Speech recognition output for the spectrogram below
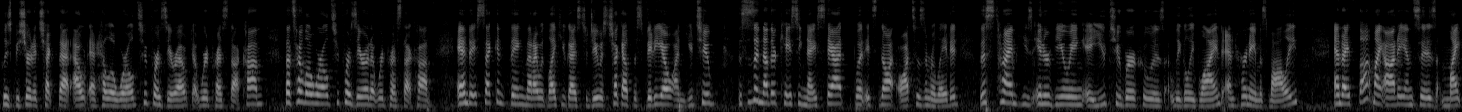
please be sure to check that out at helloworld240.wordpress.com. That's helloworld240.wordpress.com. And a second thing that I would like you guys to do is check out this video on YouTube. This is another Casey Neistat, but it's not autism related. This time he's interviewing a YouTuber who is legally blind, and her name is Molly. And I thought my audiences might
